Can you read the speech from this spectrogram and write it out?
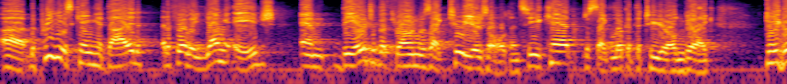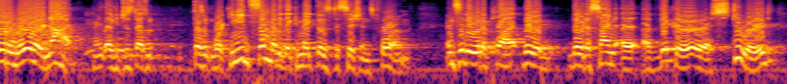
uh, the previous king had died at a fairly young age, and the heir to the throne was like two years old. And so you can't just like look at the two-year-old and be like, do we go to war or not? Right? Like it just doesn't, doesn't work. You need somebody that can make those decisions for him. And so they would apply, they would, they would assign a, a vicar or a steward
